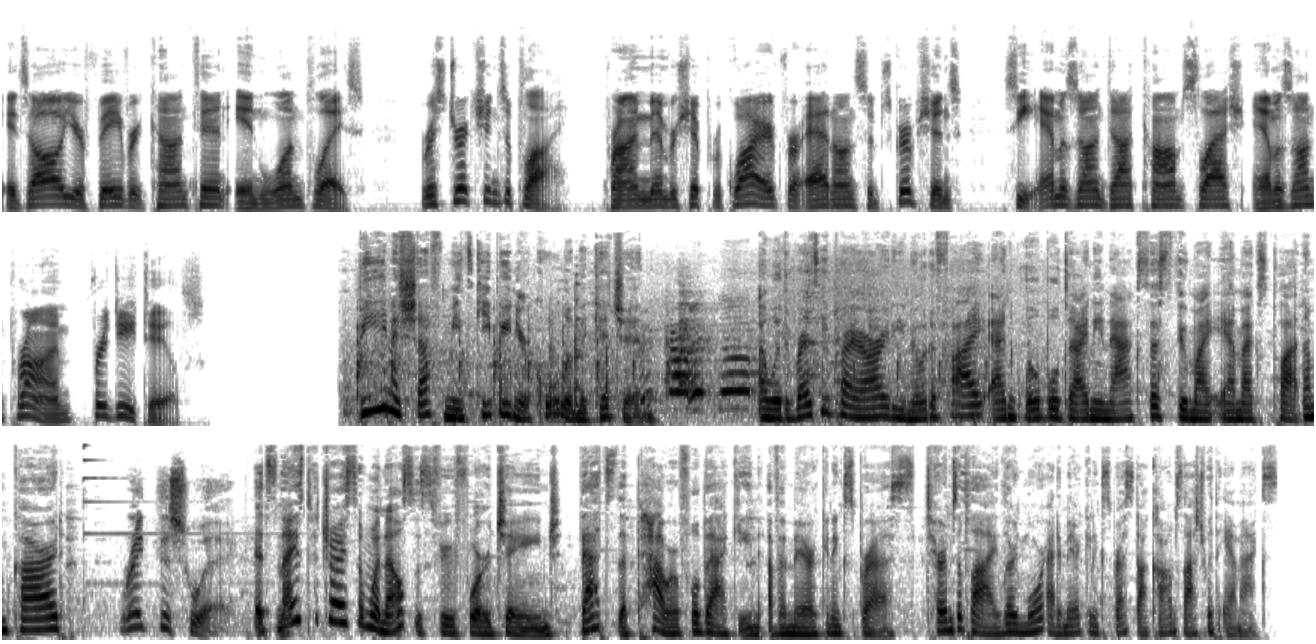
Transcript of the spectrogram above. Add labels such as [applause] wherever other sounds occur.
It's all your favorite content in one place. Restrictions apply. Prime membership required for add-on subscriptions. See Amazon.com slash Amazon Prime for details. Being a chef means keeping your cool in the kitchen. And with Resy Priority Notify and Global Dining Access through my Amex Platinum card, Right this way. It's nice to try someone else's food for a change. That's the powerful backing of American Express. Terms apply. Learn more at americanexpress.com slash with Amex.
